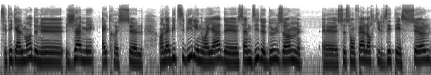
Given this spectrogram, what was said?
c'est également de ne jamais être seul. En Abitibi, les noyades euh, samedi de deux hommes euh, se sont faits alors qu'ils étaient seuls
